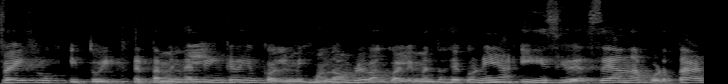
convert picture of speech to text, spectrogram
Facebook y Twitter. También en LinkedIn con el mismo nombre, Banco de Alimentos Diaconía. Y si desean aportar,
